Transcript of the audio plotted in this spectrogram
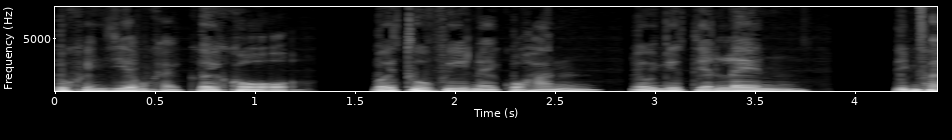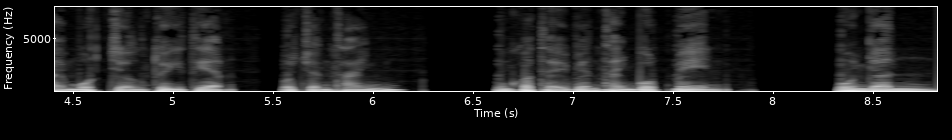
Lục khánh diêm khẽ cười khổ. Với thu vi này của hắn, nếu như tiến lên, tính phải một trưởng tùy tiện của trấn thánh, cũng có thể biến thành bột mịn. Phu nhân,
